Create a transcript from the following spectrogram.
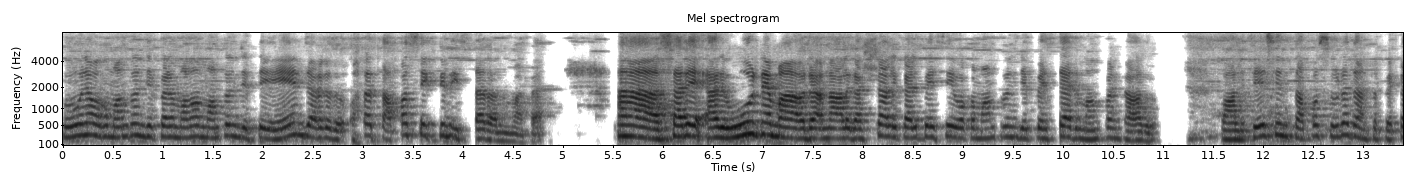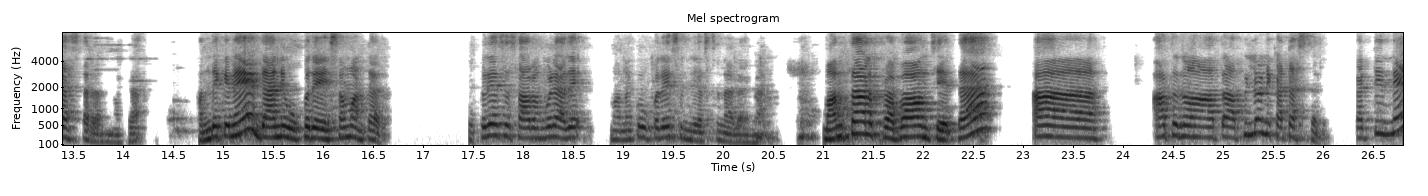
నువ్వునే ఒక మంత్రం చెప్పాడు మనం మంత్రం చెప్తే ఏం జరగదు. తపశక్తిని ఇస్తారనమాట ఆ సరే అది ఊరినే మా నాలుగు అక్షరాలు కలిపేసి ఒక మంత్రం చెప్పేస్తే అది మంత్రం కాదు. వాళ్ళు చేసిన తపస్సు కూడా దాంట్లో పెట్టేస్తారనమాట అందుకనే దాన్ని ఉపదేశం అంటారు. ఉపదేశ సారం కూడా అదే. మనకు ఉపదేశం చేస్తున్నాడు ఆయన. మంత్రాల ప్రభావం చేత ఆ అతను అత ఆ పిల్లోని కట్టేస్తాడు. కట్టిందే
